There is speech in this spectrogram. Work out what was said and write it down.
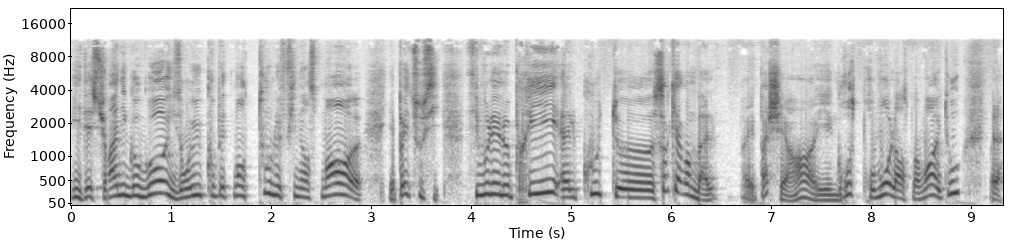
il était sur Indiegogo, ils ont eu complètement tout le financement, euh, il n'y a pas eu de souci. Si vous voulez le prix, elle coûte 140 euh, balles. Ouais, pas cher, hein. il y a une grosse promo là en ce moment et tout. Voilà,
